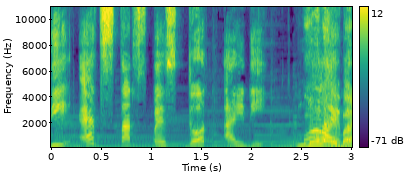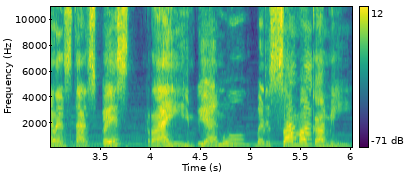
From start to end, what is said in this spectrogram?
di @startspace.id. Mulai bareng Startspace, raih impianmu bersama kami.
